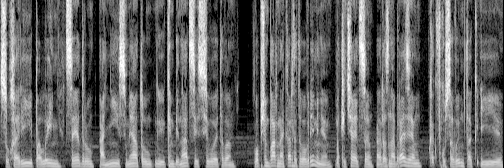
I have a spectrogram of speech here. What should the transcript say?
Сухари, полынь, цедру, анис, мяту, комбинации всего этого. В общем, барная карта того времени отличается разнообразием, как вкусовым, так и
